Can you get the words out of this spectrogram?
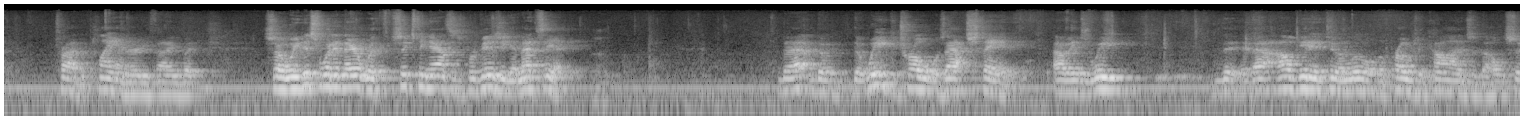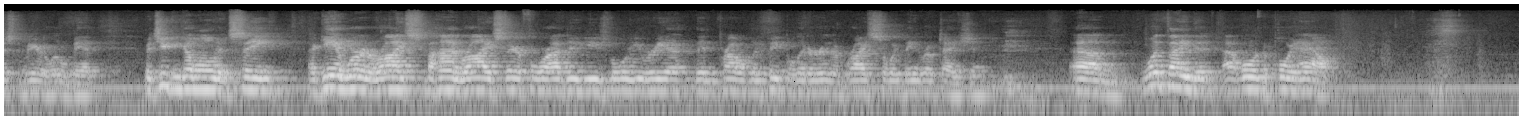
tried to plan or anything, but, so we just went in there with sixteen ounces of Provisia, and that's it. That, the, the weed control was outstanding. I mean, we, the, I'll get into a little of the pros and cons of the whole system here a little bit. But you can go on and see, again, we're in a rice, behind rice, therefore I do use more urea than probably people that are in a rice soybean rotation. Um, one thing that I wanted to point out,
